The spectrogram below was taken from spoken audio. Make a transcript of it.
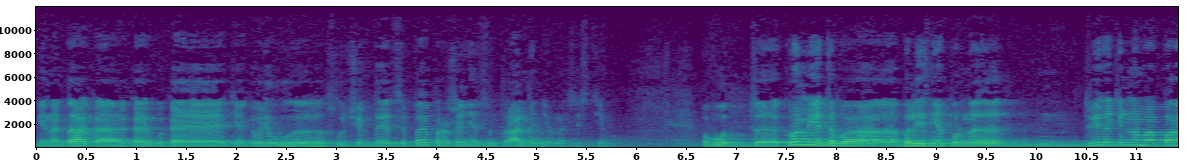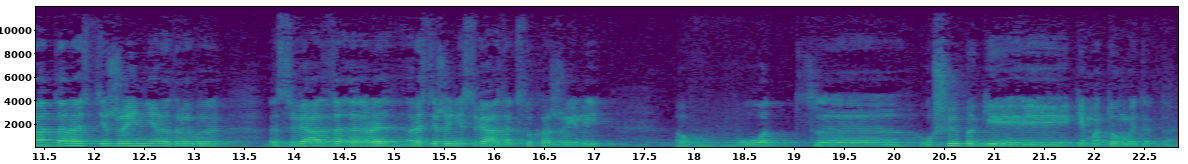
иногда, ка- как, бы, как я говорил э, в случаях ДЦП, поражение центральной нервной системы. Вот. э, Кроме этого, болезни опорно-двигательного аппарата, растяжение, разрывы связок, растяжение связок сухожилий, вот, э, ушибы, ге- гематомы и так далее.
